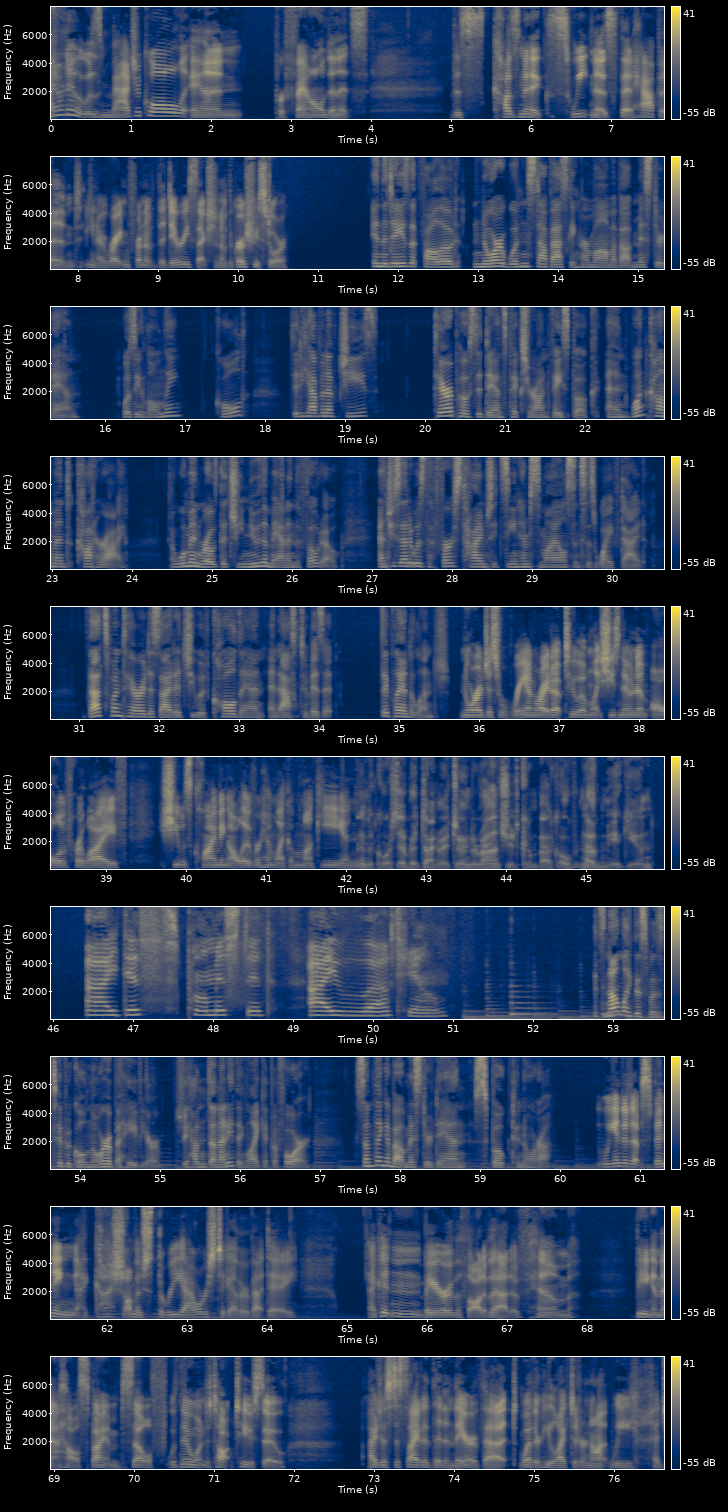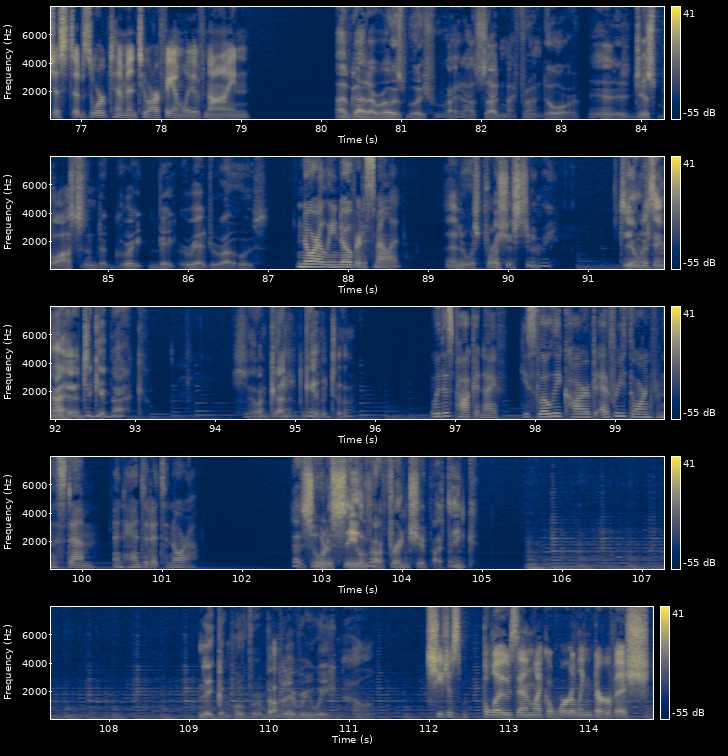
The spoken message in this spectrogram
I don't know, it was magical and profound, and it's this cosmic sweetness that happened, you know, right in front of the dairy section of the grocery store. In the days that followed, Nora wouldn't stop asking her mom about Mr. Dan. Was he lonely? Cold? Did he have enough cheese? Tara posted Dan's picture on Facebook, and one comment caught her eye. A woman wrote that she knew the man in the photo, and she said it was the first time she'd seen him smile since his wife died. That's when Tara decided she would call Dan and ask to visit. They planned a lunch. Nora just ran right up to him like she's known him all of her life. She was climbing all over him like a monkey and And of course, every time I turned around, she'd come back over and hug me again. I just promised that I loved him. It's not like this was typical Nora behavior. She hadn't done anything like it before. Something about Mr. Dan spoke to Nora. we ended up spending, gosh, almost three hours together that day. I couldn't bear the thought of that, of him being in that house by himself with no one to talk to. So I just decided then and there that whether he liked it or not, we had just absorbed him into our family of nine. I've got a rose bush right outside my front door, and it just blossomed a great big red rose, Nora leaned over to smell it. and it was precious to me. It's the only thing I had to give back. So I got it and gave it to him. With his pocket knife, he slowly carved every thorn from the stem and handed it to Nora. That sort of sealed our friendship, I think. They come over about every week now. She just blows in like a whirling dervish,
